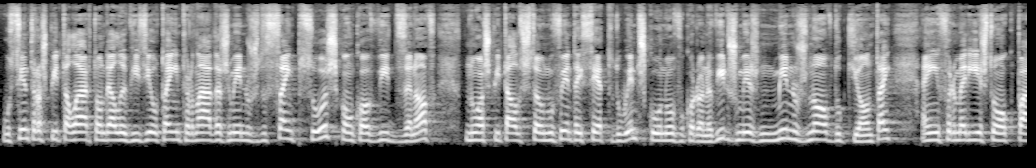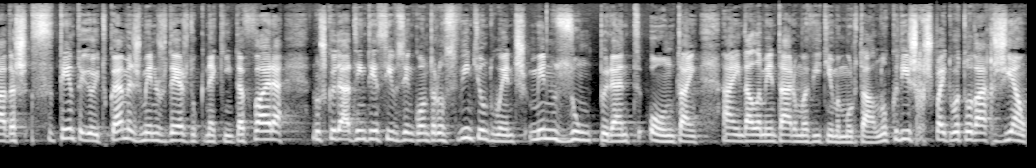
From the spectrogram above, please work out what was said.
O centro hospitalar Tondela Viseu tem internadas menos de 100 pessoas com Covid-19. No hospital estão 97 doentes com o novo coronavírus, mesmo menos 9 do que ontem. Em enfermaria estão ocupadas 78 camas, menos 10 do que na quinta-feira. Nos cuidados intensivos encontram-se 21 doentes, menos 1 perante ontem. Há ainda a lamentar uma vítima mortal. No que diz respeito a toda a região,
